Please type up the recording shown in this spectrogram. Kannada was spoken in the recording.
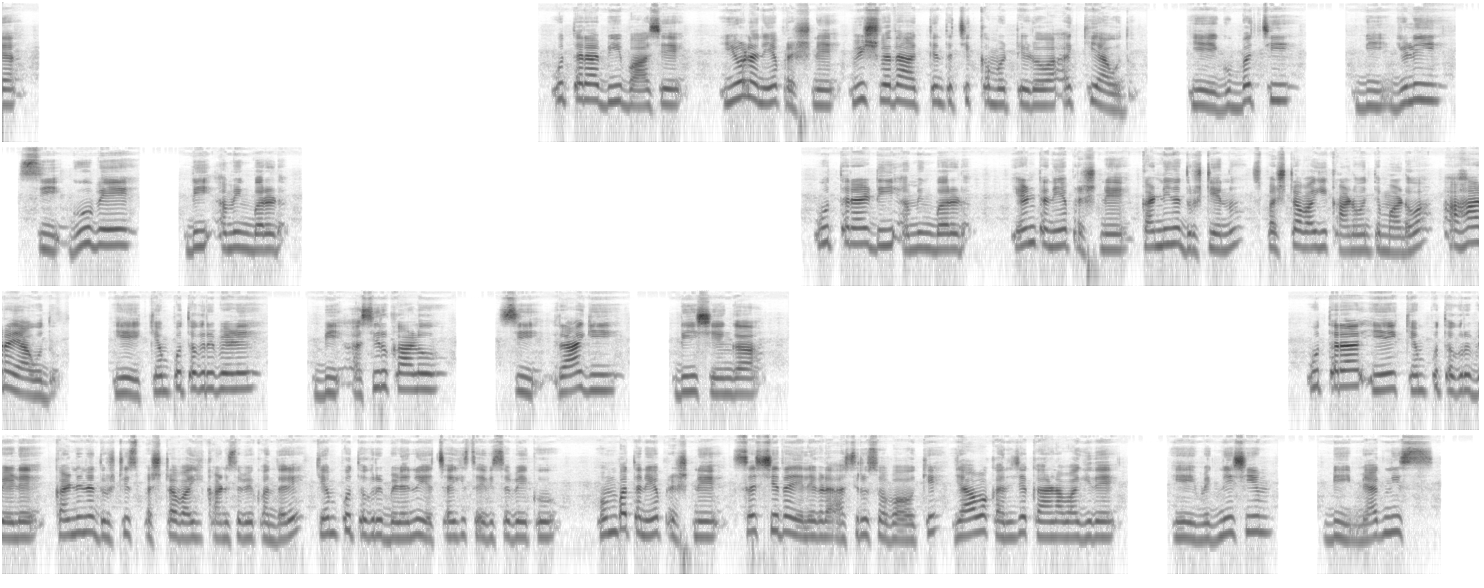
ಉತ್ತರ ಬಿ ಭಾಷೆ. ಏಳನೆಯ ಪ್ರಶ್ನೆ, ವಿಶ್ವದ ಅತ್ಯಂತ ಚಿಕ್ಕ ಮೊಟ್ಟೆ ಇಡುವ ಅಕ್ಕಿ ಯಾವುದು? ಎ ಗುಬ್ಬಚ್ಚಿ, ಬಿ ಗಿಳಿ, ಸಿ ಗೂಬೆ, ಡಿ ಅಮಿಂಗ್ ಬರ್ಡ್ ಉತ್ತರ ಡಿ ಅಮಿಂಗ್ ಬರ್ಡ್ ಎಂಟನೆಯ ಪ್ರಶ್ನೆ, ಕಣ್ಣಿನ ದೃಷ್ಟಿಯನ್ನು ಸ್ಪಷ್ಟವಾಗಿ ಕಾಣುವಂತೆ ಮಾಡುವ ಆಹಾರ ಯಾವುದು? ಎ, ಕೆಂಪು ತೊಗರಿಬೇಳೆ, ಬಿ, ಹಸಿರು ಕಾಳು, ಸಿ, ರಾಗಿ, ಡಿ, ಶೇಂಗಾ. ಉತ್ತರ, ಎ, ಕೆಂಪು ತೊಗರು ಬೇಳೆ ಕಣ್ಣಿನ ದೃಷ್ಟಿ ಸ್ಪಷ್ಟವಾಗಿ ಕಾಣಿಸಬೇಕು ಅಂದರೆ ಕೆಂಪು ತೊಗರು ಬೇಳೆಯನ್ನು ಹೆಚ್ಚಾಗಿ ಸೇವಿಸಬೇಕು. ಒಂಬತ್ತನೆಯ ಪ್ರಶ್ನೆ, ಸಸ್ಯದ ಎಲೆಗಳ ಹಸಿರು ಸ್ವಭಾವಕ್ಕೆ ಯಾವ ಖನಿಜ ಕಾರಣವಾಗಿದೆ? A, magnesium, B, manganese,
